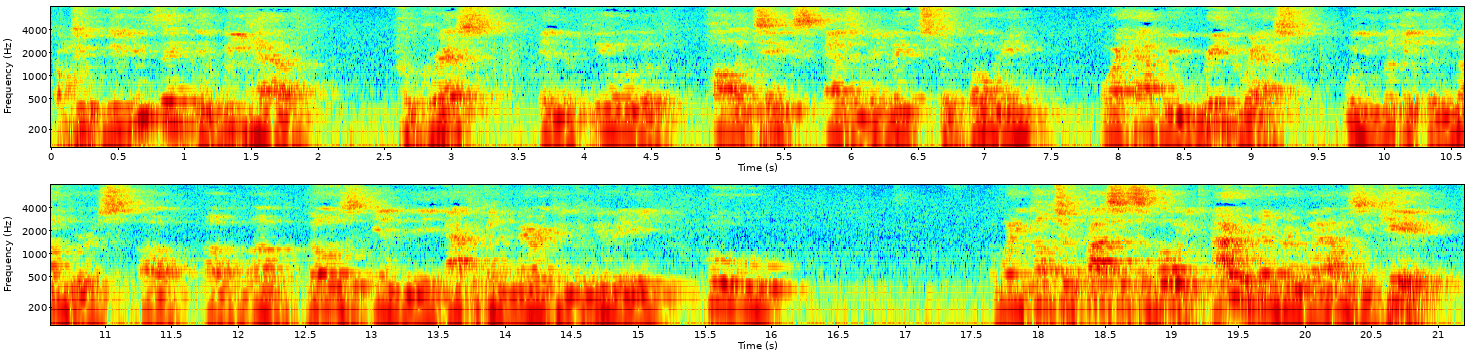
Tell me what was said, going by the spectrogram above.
Come Do, on. do you think that we have progressed in the field of politics as it relates to voting, or have we regressed when you look at the numbers of, of, of those in the African American community who, when it comes to the process of voting, I remember when I was a kid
